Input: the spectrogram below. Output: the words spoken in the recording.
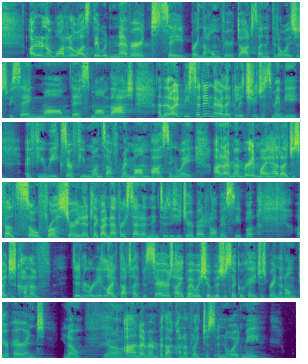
I don't know what it was. They would never say bring that home for your dad to sign. Like they'd always just be saying mom this, mom that, and then I'd be sitting there like literally just maybe a few weeks or a few months after my mom passing away. And I remember in my head I just felt so frustrated. Like I never said anything to the teacher about it, obviously, but I just kind of didn't really like that type of stereotype. I wish it was just like, okay, just bring that home to your parent, you know? Yeah. And I remember that kind of like just annoyed me.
